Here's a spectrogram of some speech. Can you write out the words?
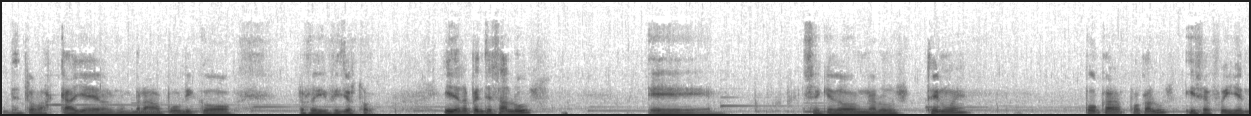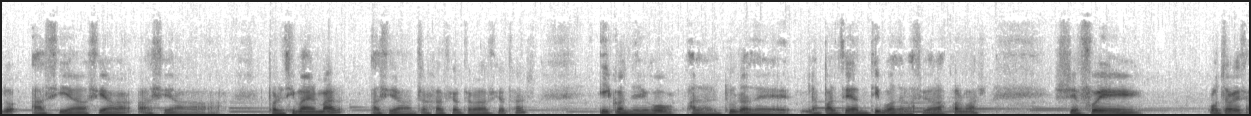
de todas las calles, el alumbrado público, los edificios, todo. Y de repente esa luz eh, se quedó una luz tenue, poca, poca luz, y se fue yendo hacia, hacia, hacia, por encima del mar, hacia atrás, hacia atrás, hacia atrás. Y cuando llegó a la altura de la parte antigua de la ciudad de Las Palmas, se fue otra vez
